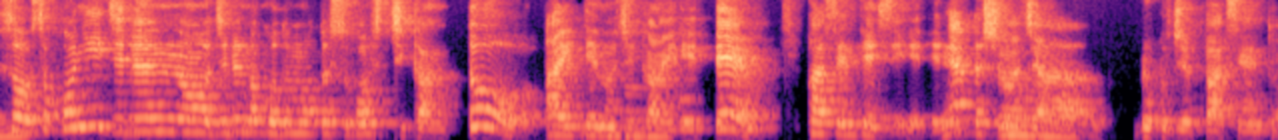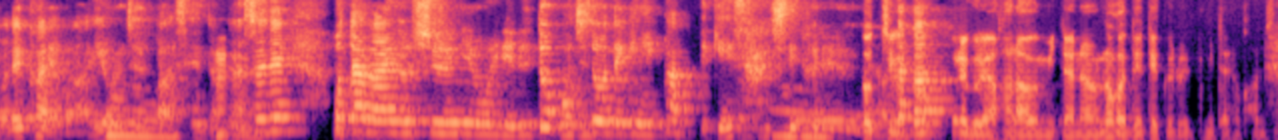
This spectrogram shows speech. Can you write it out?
そう、そこに自分の、自分が子供と過ごす時間と相手の時間入れて、パーセンテージ入れてね、私はじゃあ60%で彼は40%だな、うん。それでお互いの収入を入れると、こう自動的にパッて計算してくれるんだよ。ど。っちがどれぐらい払うみたいなのが出てくるみたいな感じ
